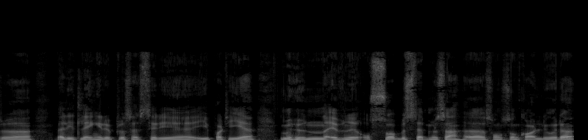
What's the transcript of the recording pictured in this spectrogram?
Det er litt lengre prosesser i, i partiet, men hun evner også å bestemme seg, sånn som Carl gjorde,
